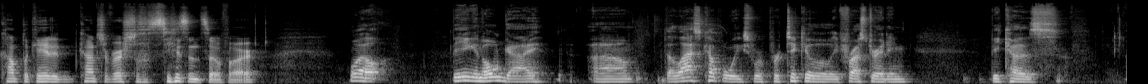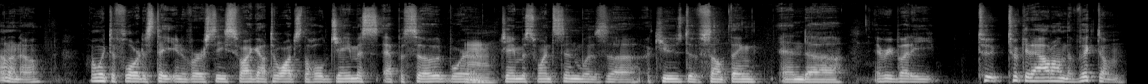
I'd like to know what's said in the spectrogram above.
complicated, controversial season so far? well being an old guy um, the last couple weeks were particularly frustrating because i don't know i went to florida state university so i got to watch the whole Jameis episode where Jameis winston was uh, accused of something and uh, everybody took took it out on the victim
